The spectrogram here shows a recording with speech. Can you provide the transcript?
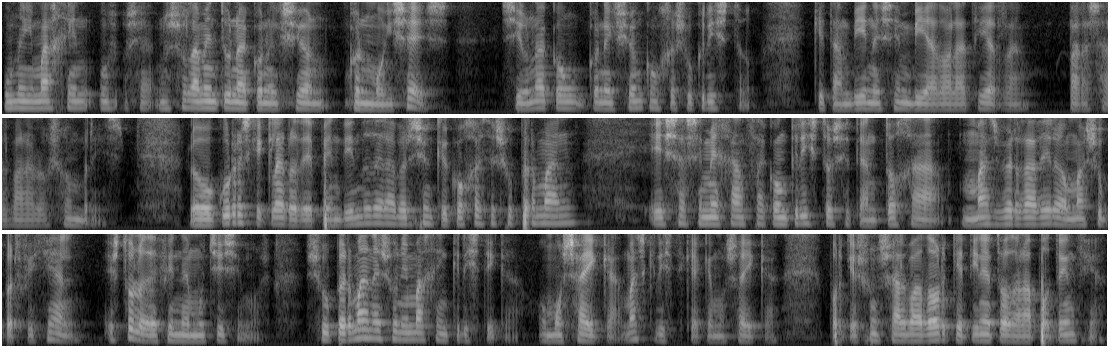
una imagen, o sea, no solamente una conexión con Moisés, sino una conexión con Jesucristo, que también es enviado a la tierra para salvar a los hombres. Lo que ocurre es que, claro, dependiendo de la versión que cojas de Superman, esa semejanza con Cristo se te antoja más verdadera o más superficial. Esto lo defienden muchísimos. Superman es una imagen crística o mosaica, más crística que mosaica, porque es un salvador que tiene toda la potencia.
